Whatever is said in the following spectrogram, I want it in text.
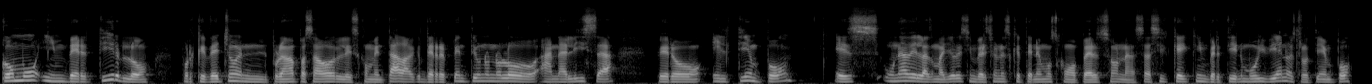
cómo invertirlo, porque de hecho en el programa pasado les comentaba, de repente uno no lo analiza, pero el tiempo es una de las mayores inversiones que tenemos como personas, así que hay que invertir muy bien nuestro tiempo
